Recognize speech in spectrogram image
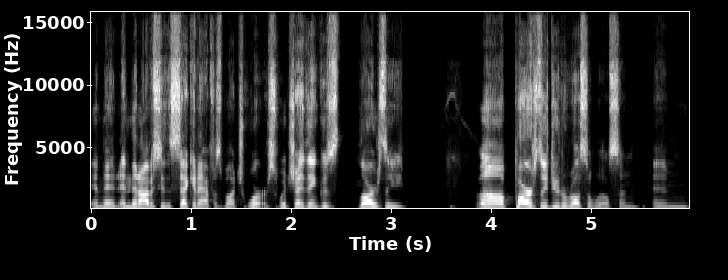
and then and then obviously the second half was much worse, which I think was largely uh, partially due to Russell Wilson and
